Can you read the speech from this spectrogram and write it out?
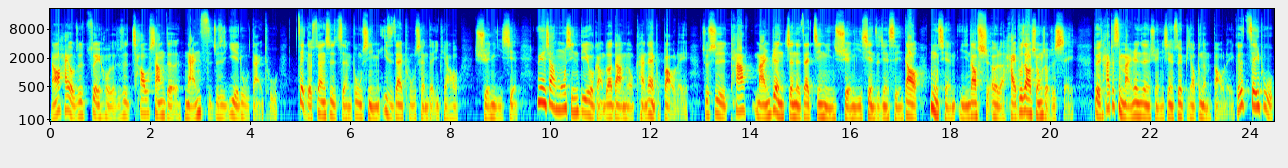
然后还有就是最后的就是超商的男子就是夜路歹徒，这个算是整部戏里面一直在铺陈的一条悬疑线。因为像《摸心第六感》，我不知道大家有没有看，但也不爆雷。就是他蛮认真的在经营悬疑线这件事情，到目前已经到十二了，还不知道凶手是谁。对，他就是蛮认真的悬疑线，所以比较不能暴雷。可是这一部，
